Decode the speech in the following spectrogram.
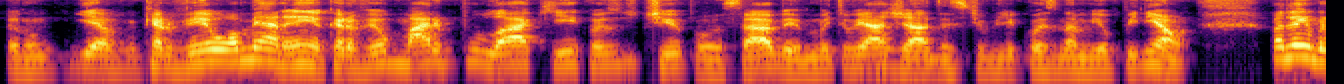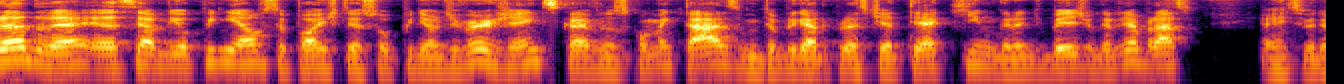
Eu não eu quero ver o Homem-Aranha, eu quero ver o Mario pular aqui, coisa do tipo, sabe? Muito viajado esse tipo de coisa, na minha opinião. Mas lembrando, né? Essa é a minha opinião. Você pode ter sua opinião divergente, escreve nos comentários. Muito obrigado por assistir até aqui. Um grande beijo, um grande abraço. A gente se vê depois.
